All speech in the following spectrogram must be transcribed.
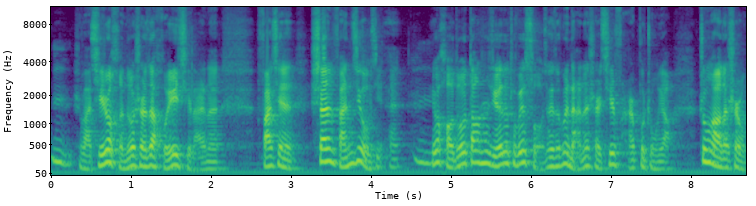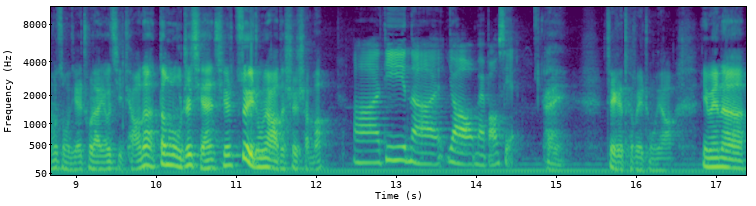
嗯，是吧？其实有很多事儿再回忆起来呢，发现删繁就简，嗯有好多当时觉得特别琐碎、特别难的事儿，其实反而不重要。重要的事儿我们总结出来有几条呢？登录之前，其实最重要的是什么？啊、第一呢，要买保险。哎，这个特别重要，因为呢，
